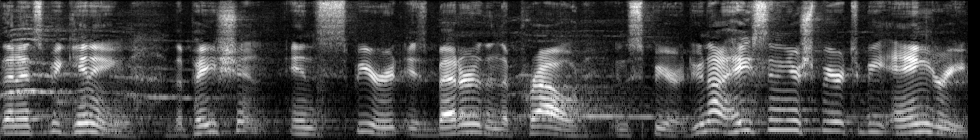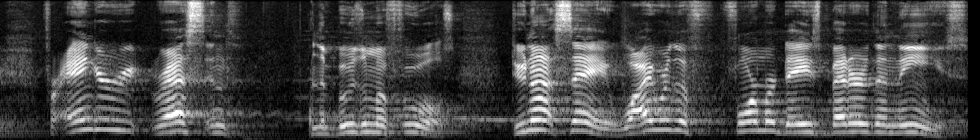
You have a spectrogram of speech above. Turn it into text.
than its beginning. The patient in spirit is better than the proud in spirit. Do not hasten in your spirit to be angry, for anger rests in, in the bosom of fools. Do not say, Why were the former days better than these?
